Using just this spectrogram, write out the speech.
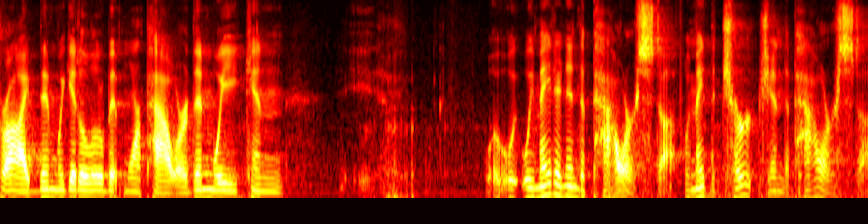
tribe, then we get a little bit more power. Then we can we made it into power stuff. We made the church into power stuff.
